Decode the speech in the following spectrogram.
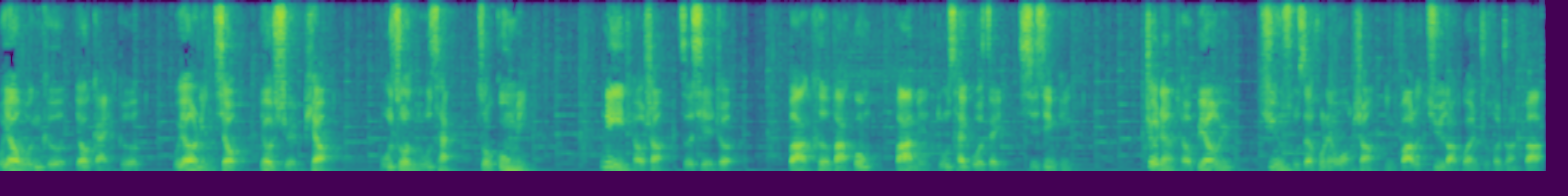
不要文革，要改革；不要领袖，要选票；不做奴才，做公民。”另一条上则写着：“罢课罢工，罢免独裁国贼习近平。”这两条标语迅速在互联网上引发了巨大关注和转发。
